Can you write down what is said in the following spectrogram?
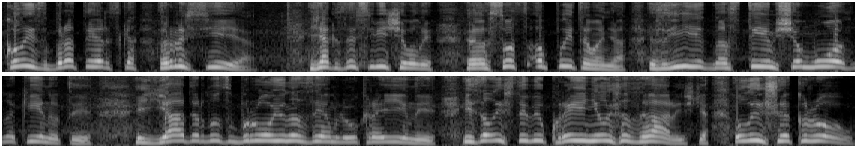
колись братерська Росія, як засвідчували е, соцопитування, згідно з тим, що можна кинути ядерну зброю на землю України і залишити в Україні лише згарища, лише кров.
